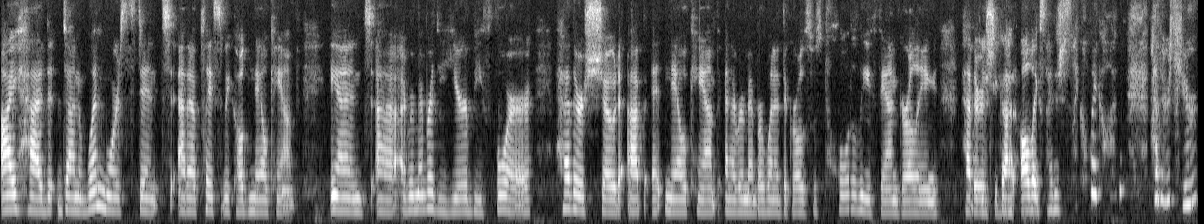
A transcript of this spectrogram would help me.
I had done one more stint at a place we called Nail Camp, and uh, I remember the year before, Heather showed up at nail camp, and I remember one of the girls was totally fangirling Heather. She got all excited. She's like, "Oh my god, Heather's here!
